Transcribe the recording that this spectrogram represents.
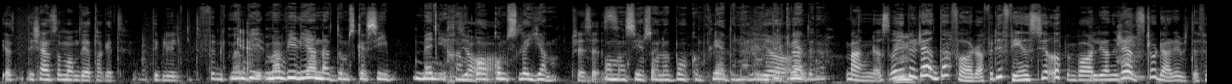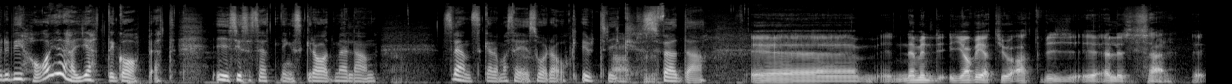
det känns som om det har tagit, det blir lite för mycket. Man vill, man vill gärna att de ska se människan ja, bakom slöjan. Precis. Om man ser så alla bakom kläderna eller ja. kläderna. Magnus, vad är mm. vi rädda för då? För det finns ju uppenbarligen rädslor där ute. För vi har ju det här jättegapet i sysselsättningsgrad mellan svenskar om man säger så då, och utrikesfödda. Eh, nej men jag vet ju att vi, eller så här, eh,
